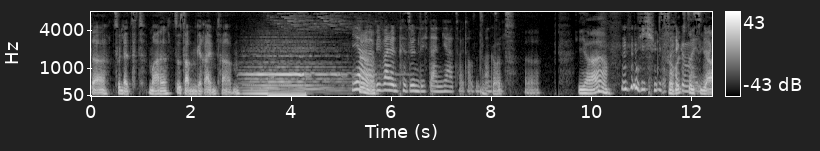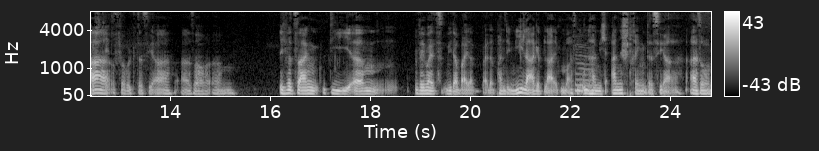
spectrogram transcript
da zuletzt mal zusammengereimt haben. Ja, ja. wie war denn persönlich dein Jahr 2020? Oh Gott. Äh, ja, verrücktes Jahr, verrücktes Jahr. Also ähm, ich würde sagen, die ähm, wenn wir jetzt wieder bei der, bei der Pandemielage bleiben, war es ein mhm. unheimlich anstrengendes Jahr. Also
